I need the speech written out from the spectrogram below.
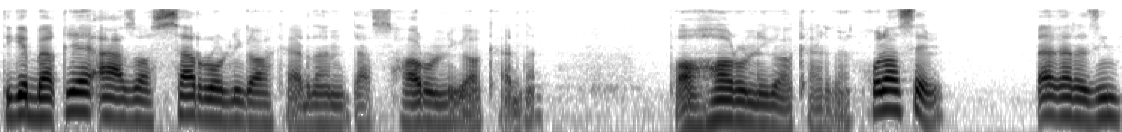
دیگه بقیه اعضا سر رو نگاه کردن دست ها رو نگاه کردن پاها رو نگاه کردن. خلاصه بغیر از این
